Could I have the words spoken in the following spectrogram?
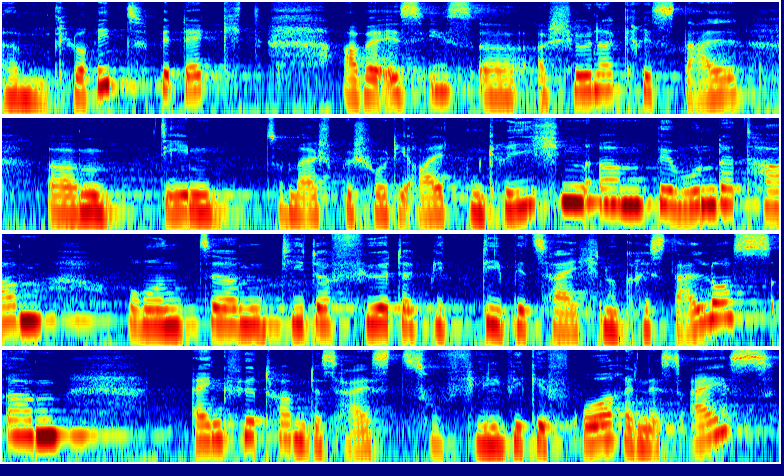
ähm, Chlorid bedeckt, aber es ist äh, ein schöner Kristall, ähm, den zum Beispiel schon die alten Griechen ähm, bewundert haben und ähm, die dafür die Bezeichnung Kristallos ähm, eingeführt haben. Das heißt so viel wie gefrorenes Eis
